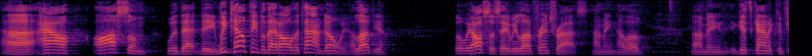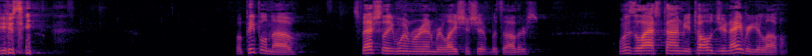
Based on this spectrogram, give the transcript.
Uh, how awesome would that be? We tell people that all the time, don't we? I love you. But we also say we love french fries. I mean, hello. I mean, it gets kind of confusing. but people know, especially when we're in relationship with others. When's the last time you told your neighbor you love them?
